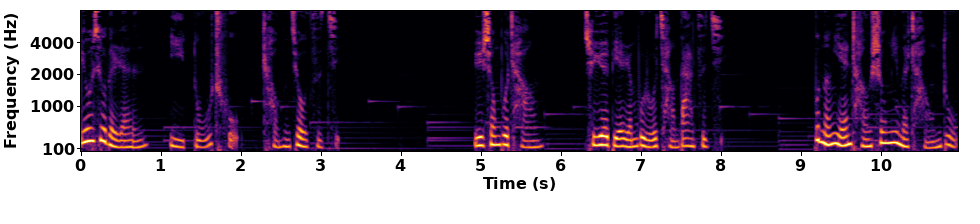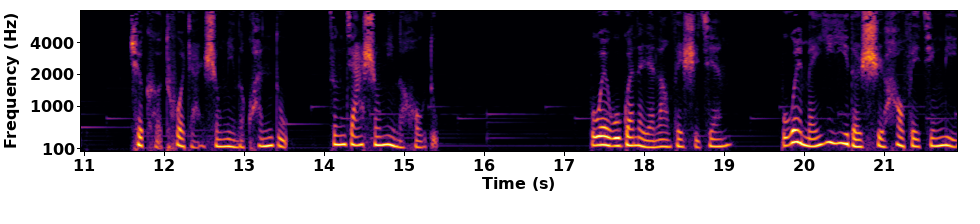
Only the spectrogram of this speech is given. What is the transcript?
优秀的人以独处成就自己。余生不长，取悦别人不如强大自己。不能延长生命的长度，却可拓展生命的宽度，增加生命的厚度。”不为无关的人浪费时间，不为没意义的事耗费精力。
